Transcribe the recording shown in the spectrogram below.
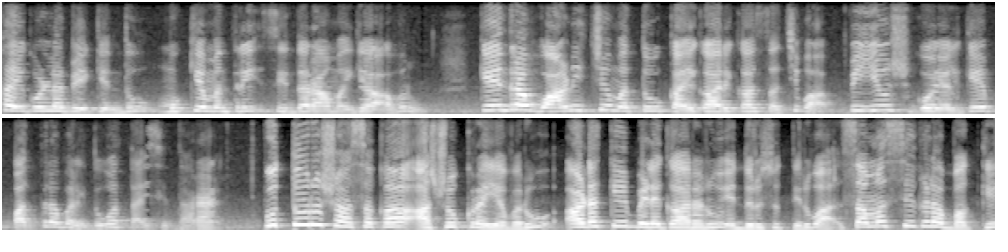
ಕೈಗೊಳ್ಳಬೇಕೆಂದು ಮುಖ್ಯಮಂತ್ರಿ ಸಿದ್ದರಾಮಯ್ಯ ಅವರು ಕೇಂದ್ರ ವಾಣಿಜ್ಯ ಮತ್ತು ಕೈಗಾರಿಕಾ ಸಚಿವ ಪಿಯೂಷ್ ಗೋಯಲ್ಗೆ ಪತ್ರ ಬರೆದು ಒತ್ತಾಯಿಸಿದ್ದಾರೆ. ಪುತ್ತೂರು ಶಾಸಕ ಅಶೋಕ್ ರೈ ಅವರು ಅಡಕೆ ಬೆಳೆಗಾರರು ಎದುರಿಸುತ್ತಿರುವ ಸಮಸ್ಯೆಗಳ ಬಗ್ಗೆ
